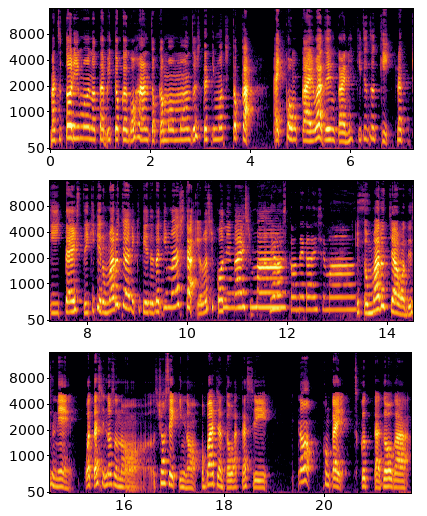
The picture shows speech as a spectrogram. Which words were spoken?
松鳥ムーの旅とかご飯とか悶々とした気持ちとか、はい、今回は前回に引き続き、ラッキー体質で生きてるまるちゃんに来ていただきました。よろしくお願いします。よろしくお願いします。えっと、まるちゃんはですね、私のその、書籍のおばあちゃんと私の今回作った動画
